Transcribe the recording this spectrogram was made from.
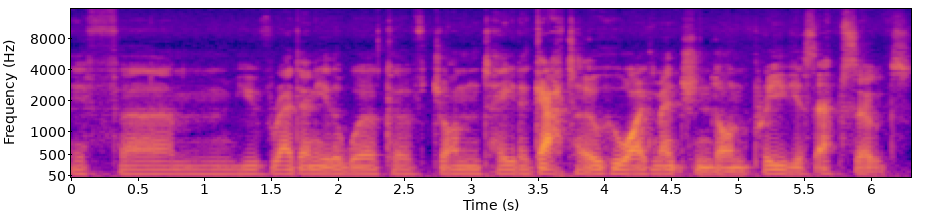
If um, you've read any of the work of John Taylor Gatto, who I've mentioned on previous episodes,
